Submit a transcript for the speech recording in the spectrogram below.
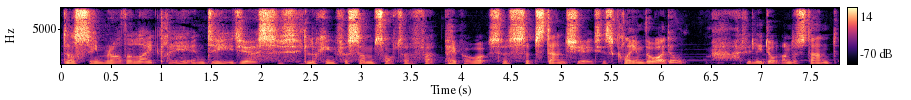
Does seem rather likely, indeed. Yes, he's looking for some sort of uh, paperwork to substantiate his claim. Though I don't, I really don't understand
